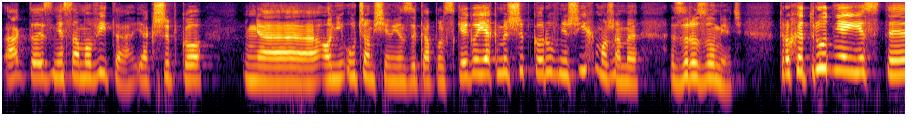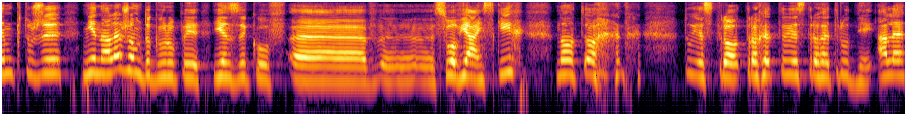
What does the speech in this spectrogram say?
Tak? To jest niesamowite, jak szybko e, oni uczą się języka polskiego, jak my szybko również ich możemy zrozumieć. Trochę trudniej jest tym, którzy nie należą do grupy języków e, e, słowiańskich, no to tu jest, tro, trochę, tu jest trochę trudniej, ale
